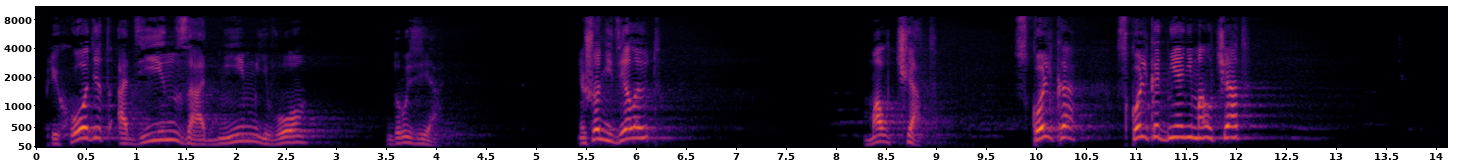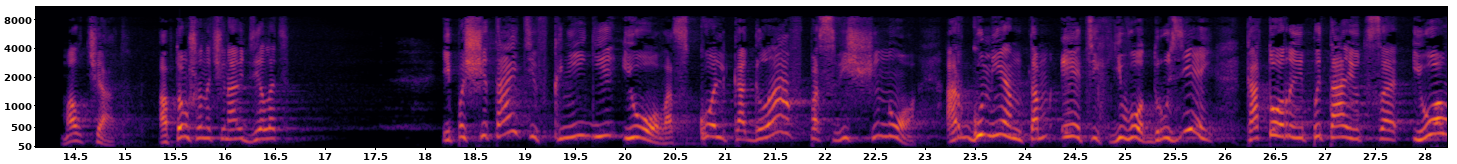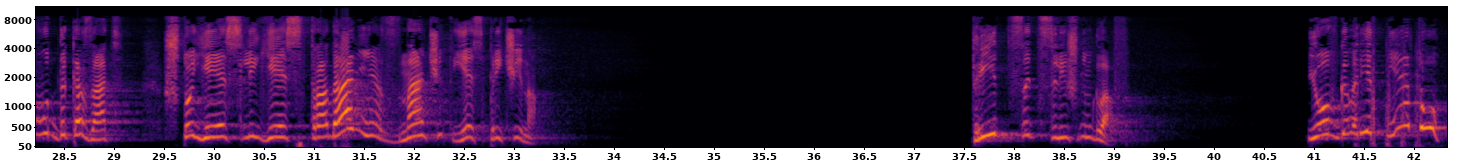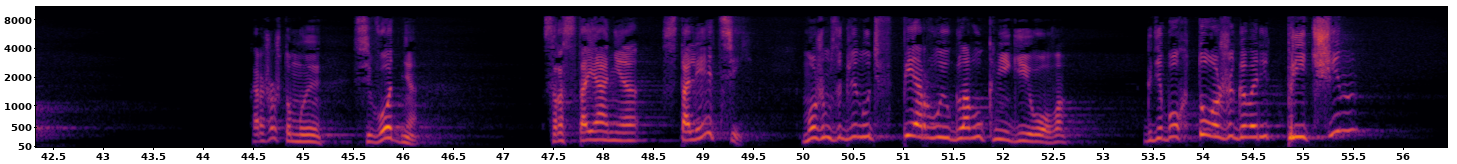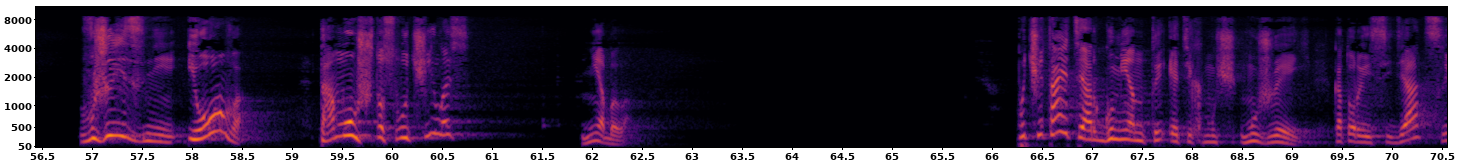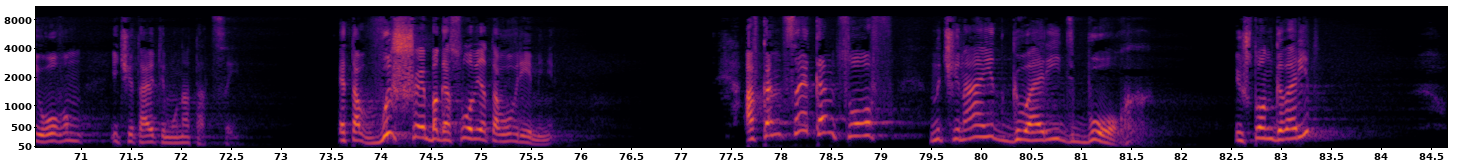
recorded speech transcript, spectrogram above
приходят один за одним его друзья. И что они делают? Молчат. Сколько? Сколько дней они молчат? Молчат. А потом что начинают делать? И посчитайте в книге Иова, сколько глав посвящено аргументам этих его друзей, которые пытаются Иову доказать, что если есть страдание, значит есть причина. Тридцать с лишним глав. Иов говорит, нету. Хорошо, что мы сегодня с расстояния столетий можем заглянуть в первую главу книги Иова, где Бог тоже говорит причин в жизни Иова тому, что случилось, не было. Почитайте аргументы этих муж, мужей, которые сидят с Иовом и читают ему нотации. Это высшее богословие того времени. А в конце концов начинает говорить Бог. И что он говорит?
